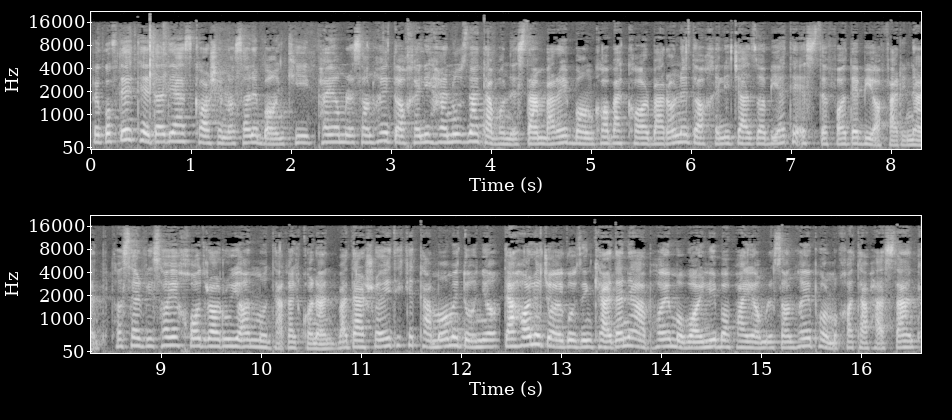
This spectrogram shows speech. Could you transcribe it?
به گفته تعدادی از کارشناسان بانکی پیامرسانهای داخلی هنوز نتوانستند برای بانکها و کاربران داخلی جذابیت استفاده بیافرینند تا سرویس های خود را روی آن منتقل کنند و در شرایطی که تمام دنیا در حال جایگزین کردن اپهای موبایلی با پیامرسانهای پرمخاطب هستند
